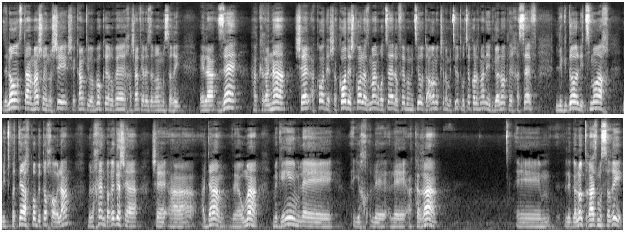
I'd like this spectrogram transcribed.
זה לא סתם משהו אנושי שקמתי בבוקר וחשבתי על איזה רעיון מוסרי, אלא זה הקרנה של הקודש. הקודש כל הזמן רוצה להופיע במציאות, העומק של המציאות רוצה כל הזמן להתגלות, להיחשף, לגדול, לצמוח, להתפתח פה בתוך העולם, ולכן ברגע שה, שהאדם והאומה מגיעים ל, להכרה, לגלות רז מוסרי,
